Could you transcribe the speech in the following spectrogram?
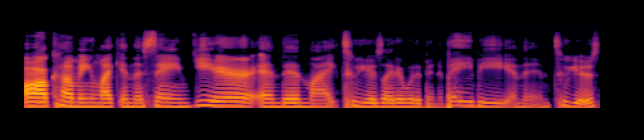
all coming like in the same year and then like 2 years later would have been a baby and then 2 years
